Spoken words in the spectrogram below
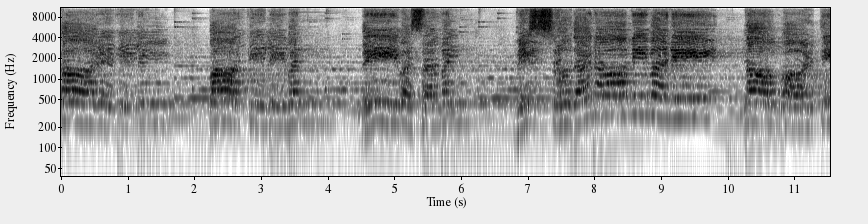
കാരകിലിൽ പാർക്കിലിവൻ ദൈവസമൻ നാമിവനെ നാം വാഴ്ത്തിയിടുന്നു.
